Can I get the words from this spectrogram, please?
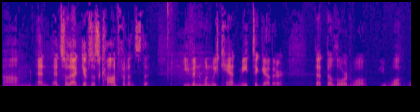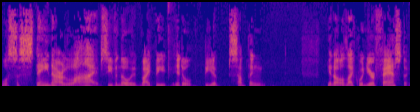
Um, and, and so that gives us confidence that even when we can't meet together, that the Lord will will will sustain our lives, even though it might be it'll be a, something, you know, like when you're fasting,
